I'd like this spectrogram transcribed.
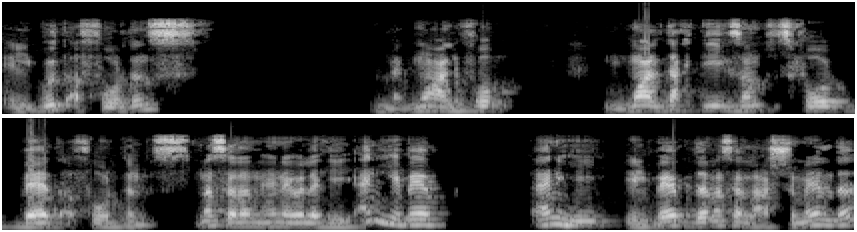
لل good affordance المجموعة اللي فوق المجموعة اللي تحت دي examples for bad affordance مثلا هنا يقول لك إيه؟ أنهي باب أنهي الباب ده مثلا اللي على الشمال ده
